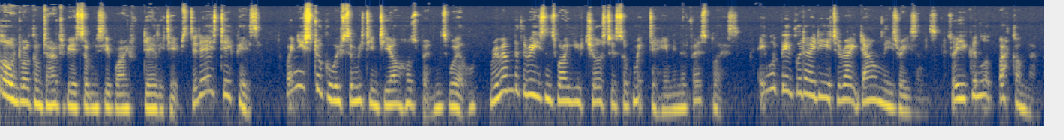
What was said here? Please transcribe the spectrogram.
Hello and welcome to How to Be a Submissive Wife Daily Tips. Today's tip is when you struggle with submitting to your husband's will, remember the reasons why you chose to submit to him in the first place. It would be a good idea to write down these reasons so you can look back on them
